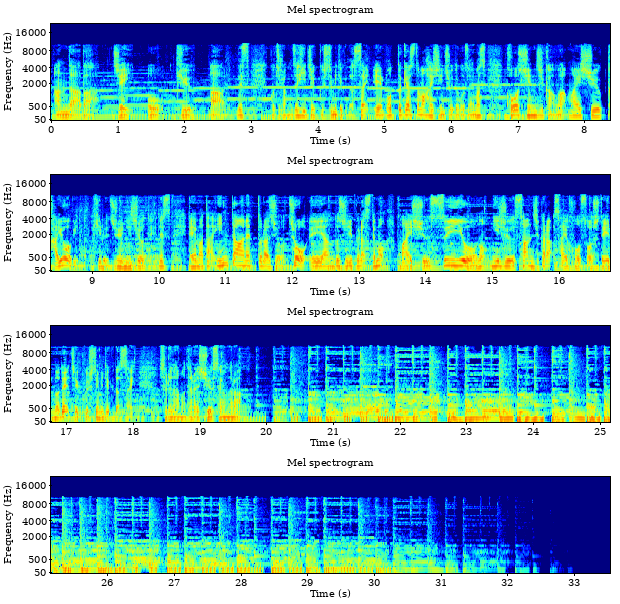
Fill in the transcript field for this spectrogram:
アンダーバー joqr R です。こちらもぜひチェックしてみてください。えー、ポッドキャストも配信中でございます。更新時間は毎週火曜日のお昼12時予定です。えー、また、インターネットラジオ超 A&G プラスでも毎週水曜の23時から再放送しているのでチェックしてみてください。それではまた来週さようなら。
